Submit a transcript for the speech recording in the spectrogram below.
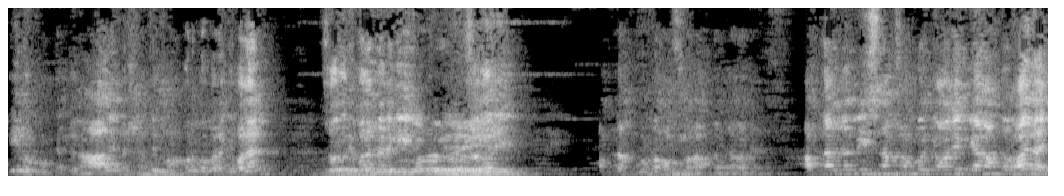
এরকম একজন আলেমের সাথে সম্পর্ক বলেন? জরুরি বলেন না কি? জরুরি। আপনার অপশন আপনার জানা নেই। আপনার জন্য ইসলাম সম্পর্কে অনেক জ্ঞান আপনার হয় নাই।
